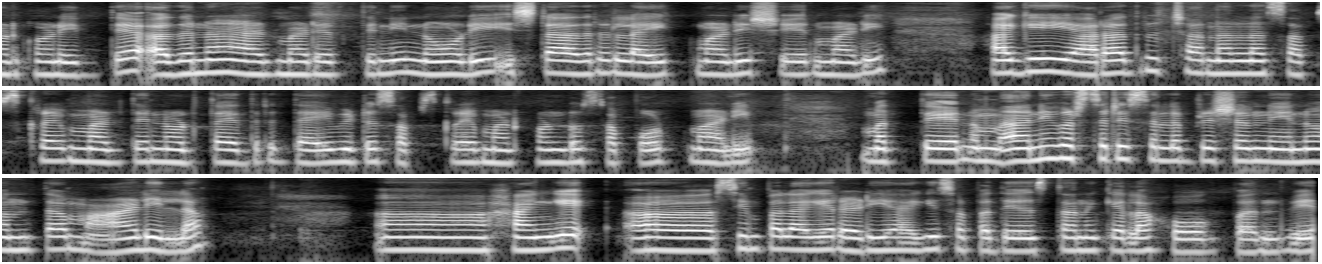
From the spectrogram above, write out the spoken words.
ಮಾಡ್ಕೊಂಡಿದ್ದೆ. ಅದನ್ನು ಆ್ಯಡ್ ಮಾಡಿರ್ತೀನಿ. ನೋಡಿ, ಇಷ್ಟ ಆದರೆ ಲೈಕ್ ಮಾಡಿ ಶೇರ್ ಮಾಡಿ. ಹಾಗೆ ಯಾರಾದರೂ ಚಾನಲ್ನ ಸಬ್ಸ್ಕ್ರೈಬ್ ಮಾಡದೆ ನೋಡ್ತಾ ಇದ್ದರೆ ದಯವಿಟ್ಟು ಸಬ್ಸ್ಕ್ರೈಬ್ ಮಾಡಿಕೊಂಡು ಸಪೋರ್ಟ್ ಮಾಡಿ. ಮತ್ತು ನಮ್ಮ ಆ್ಯನಿವರ್ಸರಿ ಸೆಲೆಬ್ರೇಷನ್ ಏನು ಅಂತ ಮಾಡಿಲ್ಲ. ಹಾಗೆ ಸಿಂಪಲಾಗಿ ರೆಡಿಯಾಗಿ ಸ್ವಲ್ಪ ದೇವಸ್ಥಾನಕ್ಕೆಲ್ಲ ಹೋಗಿ ಬಂದ್ವಿ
